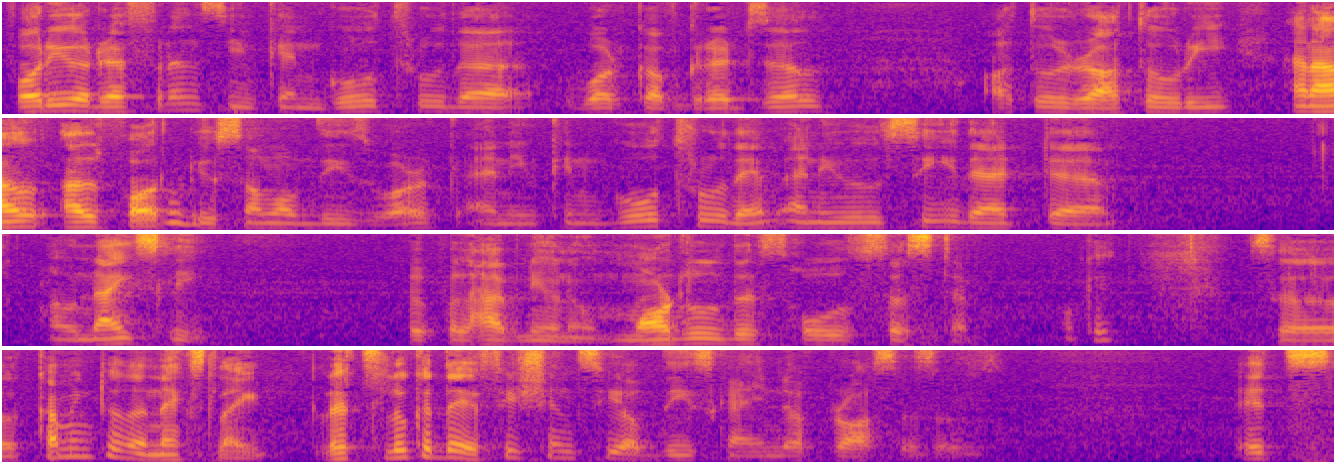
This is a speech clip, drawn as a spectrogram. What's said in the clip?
for your reference you can go through the work of Grätzel, Atul Rastogi and I will forward you some of these work and you can go through them and you will see that uh, how nicely people have you know modeled this whole system. Okay. So, coming to the next slide, let us look at the efficiency of these kind of processes. It is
